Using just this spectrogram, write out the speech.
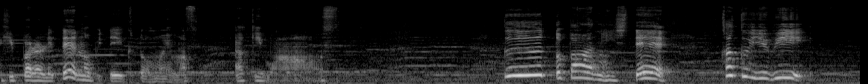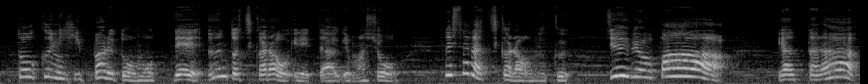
引っ張られて伸びていくと思います。開きます。ぐーっとパーにして各指遠くに引っ張ると思ってうんと力を入れてあげましょう。そしたら力を抜く。10秒パーやったら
